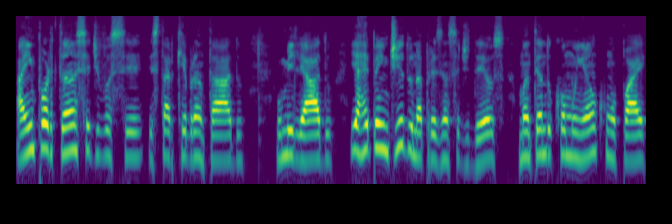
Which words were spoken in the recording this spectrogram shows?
a importância de você estar quebrantado, humilhado e arrependido na presença de Deus, mantendo comunhão com o Pai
